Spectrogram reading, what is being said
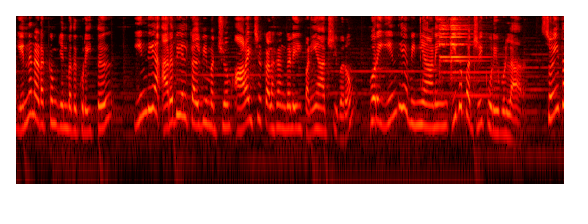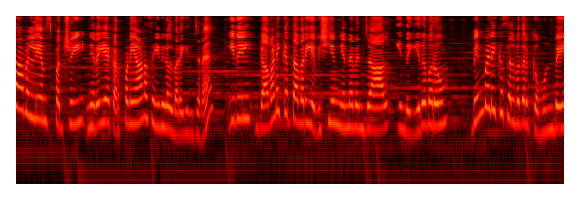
என்ன நடக்கும் என்பது குறித்து இந்திய அறிவியல் கல்வி மற்றும் ஆராய்ச்சி கழகங்களில் பணியாற்றி வரும் ஒரு இந்திய விஞ்ஞானி இது பற்றி கூறியுள்ளார். சுனிதா வில்லியம்ஸ் பற்றி நிறைய கற்பனையான செய்திகள் வருகின்றன. இதில் கவனிக்க தவறிய விஷயம் என்னவென்றால் இந்த இருவரும் விண்வெளிக்கு செல்வதற்கு முன்பே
